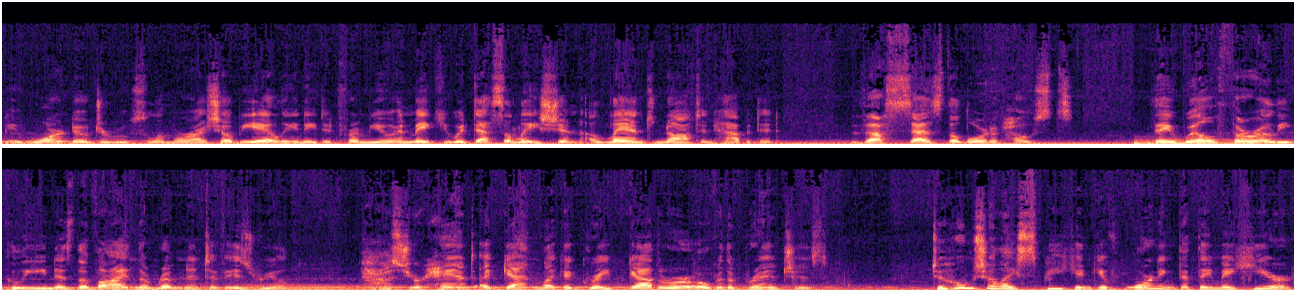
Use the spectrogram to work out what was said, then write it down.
Be warned, O Jerusalem, or I shall be alienated from you, and make you a desolation, a land not inhabited. Thus says the Lord of hosts They will thoroughly glean as the vine the remnant of Israel. Pass your hand again like a grape gatherer over the branches. To whom shall I speak and give warning that they may hear?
